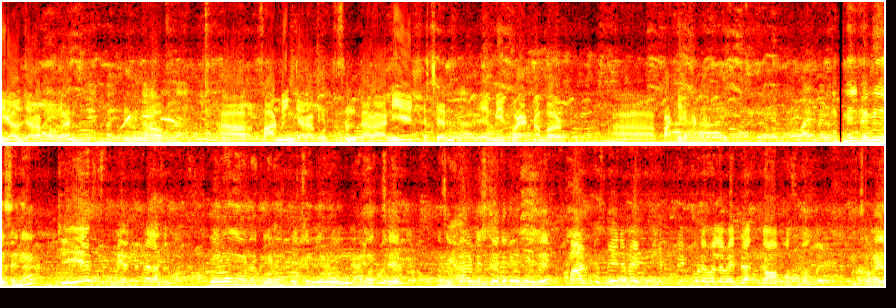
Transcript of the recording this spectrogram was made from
বিড়াল যারা বলেন বিভিন্ন ফার্মিং যারা করতেছেন তারা নিয়ে এসেছেন এই মিরপুর এক নম্বর পাখির হাটে। মেল ফিমেল আছে না? গরম অনেক গরম প্রচুর গরম আগাচ্ছে। আচ্ছা পার পিস কত করে পড়বে? পার পিস এটা ভাই ফিফটিন করে হলে ভাই পসিবল ভাই। আচ্ছা ভাই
